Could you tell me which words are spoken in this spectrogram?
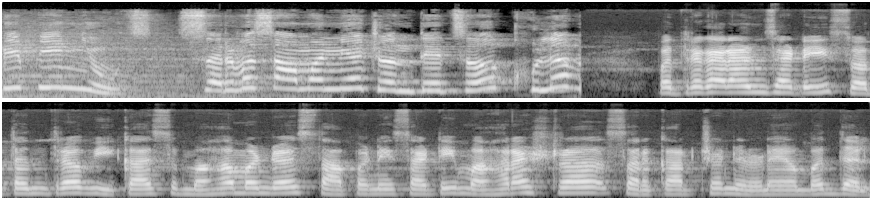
एबीपी न्यूज सर्वसामान्य जनतेचं खुलं पत्रकारांसाठी स्वतंत्र विकास महामंडळ स्थापनेसाठी महाराष्ट्र सरकारच्या निर्णयाबद्दल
